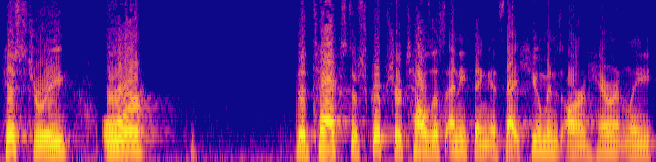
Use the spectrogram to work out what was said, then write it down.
history or the text of Scripture tells us anything, it's that humans are inherently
